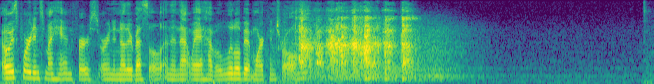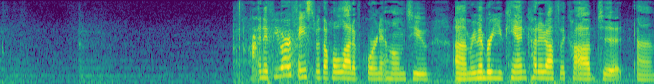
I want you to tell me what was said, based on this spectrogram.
I always pour it into my hand first or in another vessel, and then that way I have a little bit more control. And if you are faced with a whole lot of corn at home too, um, remember you can cut it off the cob to um,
